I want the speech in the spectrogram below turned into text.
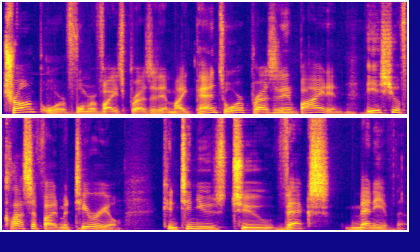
Trump or former Vice President Mike Pence or President Biden. Mm -hmm. The issue of classified material continues to vex many of them.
